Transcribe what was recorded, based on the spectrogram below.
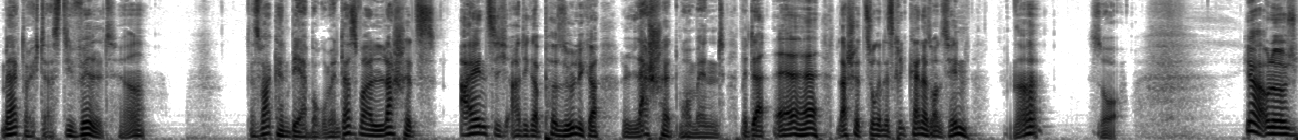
merkt euch das, die Welt, ja. Das war kein Baerbock-Moment, das war Laschets einzigartiger, persönlicher Laschet-Moment. Mit der äh, Laschet-Zunge, das kriegt keiner sonst hin. Na? So. Ja, und äh,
